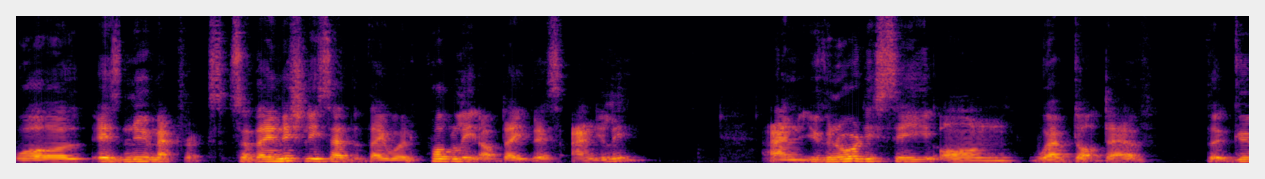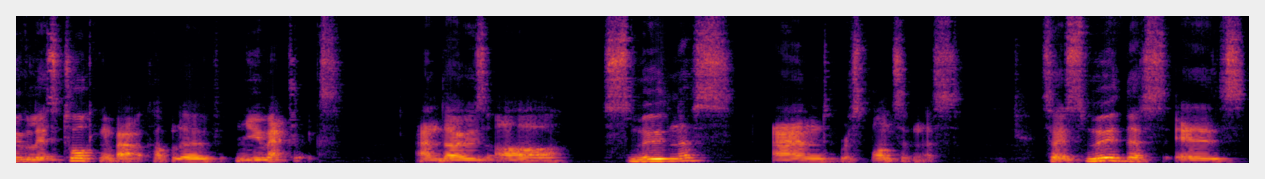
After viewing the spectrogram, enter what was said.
was is new metrics. So they initially said that they would probably update this annually. And you can already see on web.dev that Google is talking about a couple of new metrics. And those are smoothness and responsiveness. So smoothness is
